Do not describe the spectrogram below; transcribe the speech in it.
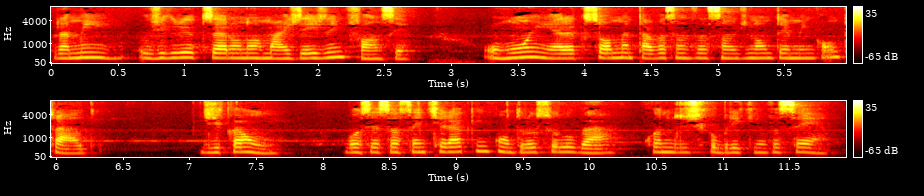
Para mim, os gritos eram normais desde a infância. O ruim era que só aumentava a sensação de não ter me encontrado. Dica 1. Você só sentirá que encontrou seu lugar quando descobrir quem você é.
